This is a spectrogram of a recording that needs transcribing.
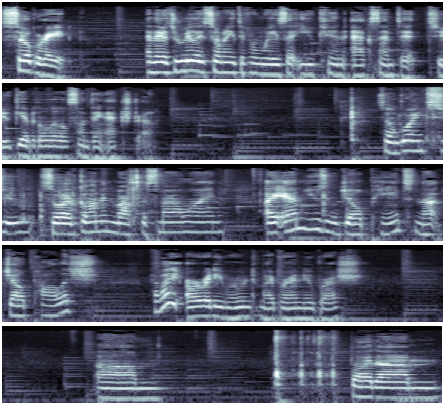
so great. And there's really so many different ways that you can accent it to give it a little something extra. So I'm going to, so I've gone and marked the smile line. I am using gel paint, not gel polish. Have I already ruined my brand new brush? Um, but um,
